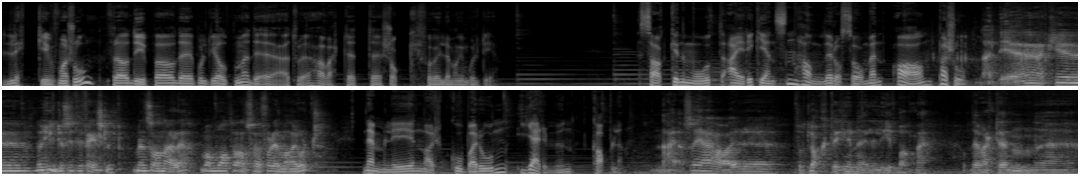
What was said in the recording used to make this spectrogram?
lekke informasjon fra dypet av det politiet holdt på med, det jeg tror jeg har vært et eh, sjokk for veldig mange i politiet. Saken mot Eirik Jensen handler også om en annen person. Nei, Det er ikke noe hyggelig å sitte i fengsel, men sånn er det. Man må ta ansvar for det man har gjort. Nemlig narkobaronen Gjermund Cappelen. Nei, altså jeg har uh, fått lagt det kriminelle livet bak meg. Og det har vært en uh,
